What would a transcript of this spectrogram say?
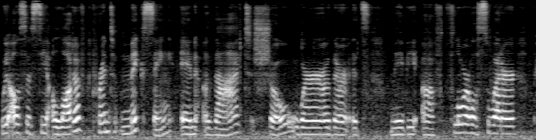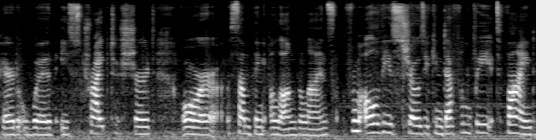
We also see a lot of print mixing in that show where there it's maybe a floral sweater paired with a striped shirt or something along the lines. From all these shows you can definitely find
